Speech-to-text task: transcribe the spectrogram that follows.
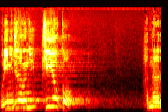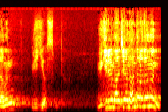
우리 민주당은 귀였고 한나라당은 위기였습니다. 위기를 맞이한 한나라당은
